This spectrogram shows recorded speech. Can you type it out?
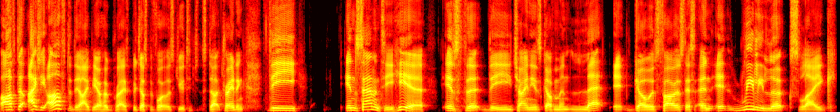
After actually after the IPO had pressed, but just before it was due to start trading. The insanity here is that the Chinese government let it go as far as this, and it really looks like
